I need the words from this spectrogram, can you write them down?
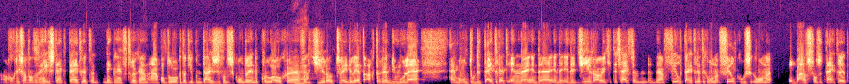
Roglic had altijd een hele sterke tijdrit. En denk nog even terug aan Apeldoorn, dat hij op een duizendste van de seconde in de proloog ja. voor de Giro tweede werd achter Dumoulin. Hij won toen de tijdrit in, in, de, in, de, in de Giro. Weet je. Dus hij heeft een, een, veel tijdritten gewonnen, veel koersen gewonnen op basis van zijn tijdrit.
